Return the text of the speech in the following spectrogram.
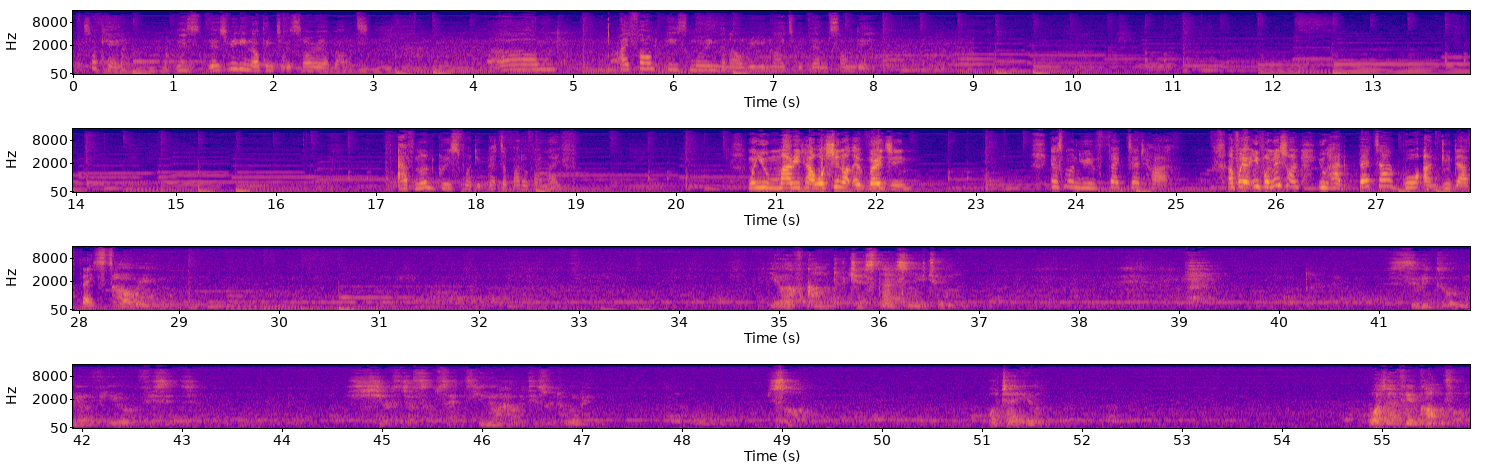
It's okay. There's, there's really nothing to be sorry about. I found peace knowing that I'll reunite with them someday. I've known Grace for the better part of her life. When you married her, was she not a virgin? Desmond, you infected her. And for your information, you had better go and do that first. How are you? Have come to chastise me too. Simi told me of your visit. She was just upset. You know how it is with women. So, what are you? What have you come for?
